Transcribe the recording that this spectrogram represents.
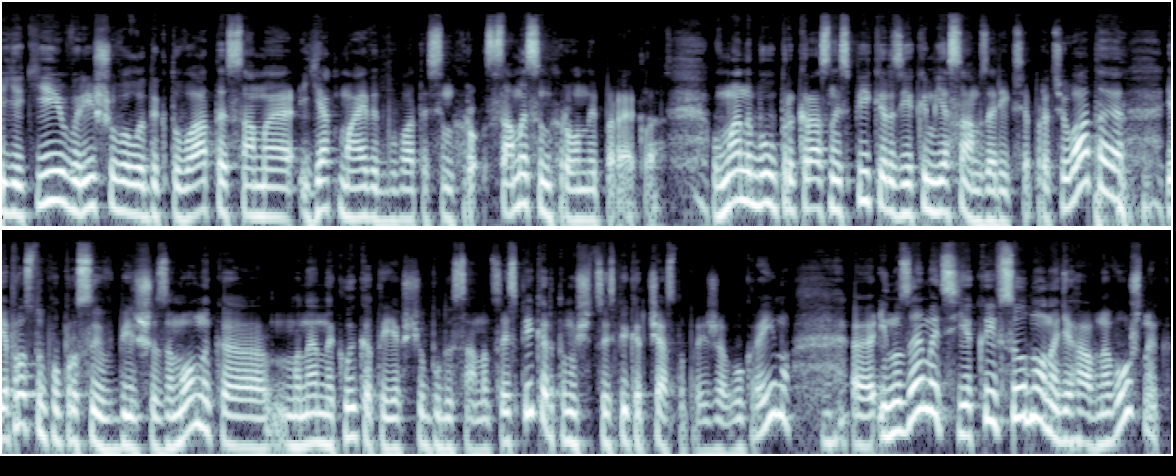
які вирішували диктувати саме, як має відбуватися синхро... саме синхронний переклад. В мене був прекрасний спікер, з яким я сам зарікся працювати. Я просто попросив більше замовника мене не кликати, якщо буде саме цей спікер, тому що цей спікер часто приїжджав в Україну. Е, іноземець, який все одно надягав навушник,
